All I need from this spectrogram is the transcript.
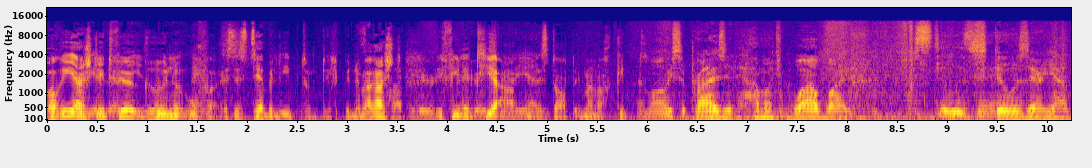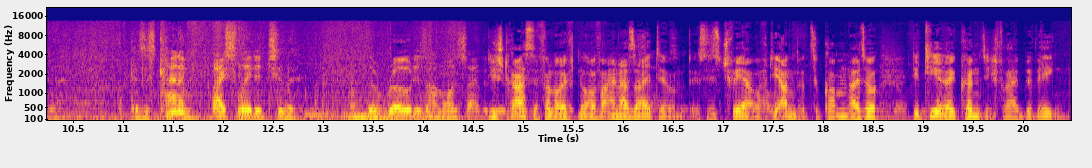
Oria steht für grüne Ufer. Es ist sehr beliebt und ich bin überrascht, wie viele Tierarten es dort immer noch gibt. I'm always surprised at how much wildlife still is there. Still is there, yeah. The, Die Straße verläuft nur auf einer Seite und es ist schwer, auf die andere zu kommen. Also die Tiere können sich frei bewegen.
